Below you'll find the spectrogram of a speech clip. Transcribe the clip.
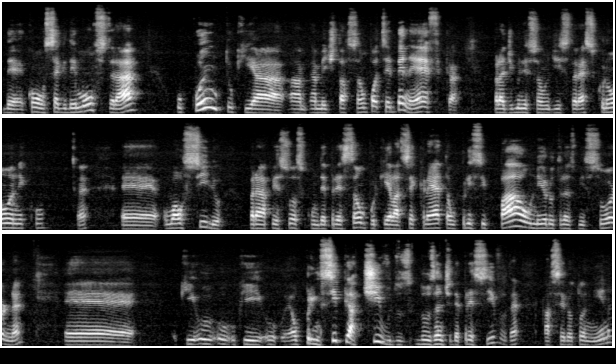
né, consegue demonstrar o quanto que a, a, a meditação pode ser benéfica para a diminuição de estresse crônico, né? é, o auxílio para pessoas com depressão, porque ela secreta o principal neurotransmissor, né? É, que, o, o, que o, é o princípio ativo dos, dos antidepressivos, né? a serotonina.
